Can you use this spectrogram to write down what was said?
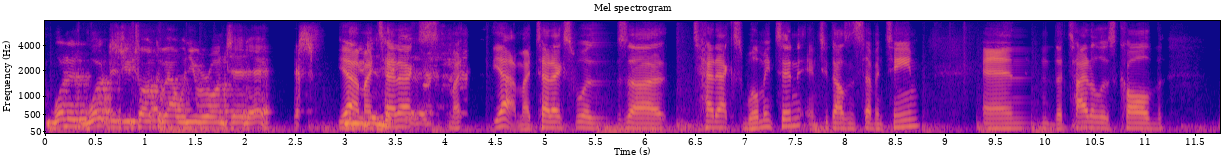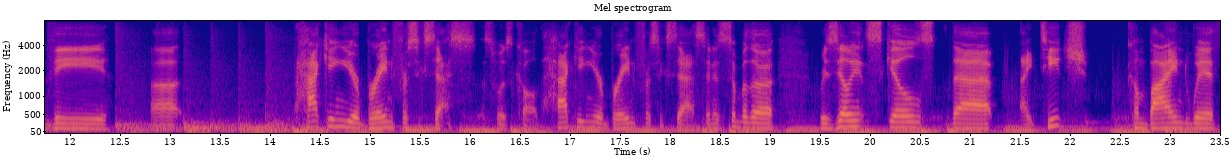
what did what did you talk about when you were on TEDx? Yeah, my TEDx, my yeah, my TEDx was uh, TEDx Wilmington in 2017, and the title is called the uh, Hacking Your Brain for Success. That's what it's called, Hacking Your Brain for Success, and it's some of the resilient skills that I teach combined with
